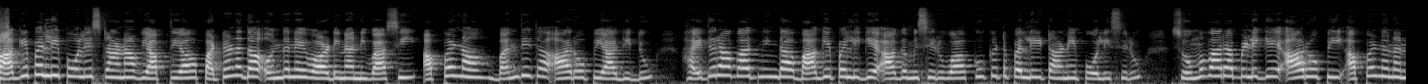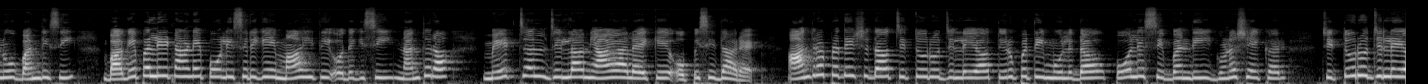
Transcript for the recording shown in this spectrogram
ಬಾಗೇಪಲ್ಲಿ ಪೊಲೀಸ್ ಠಾಣಾ ವ್ಯಾಪ್ತಿಯ ಪಟ್ಟಣದ ಒಂದನೇ ವಾರ್ಡಿನ ನಿವಾಸಿ ಅಪ್ಪಣ್ಣ ಬಂಧಿತ ಆರೋಪಿಯಾಗಿದ್ದು, ಹೈದರಾಬಾದ್ನಿಂದ ಬಾಗೇಪಲ್ಲಿಗೆ ಆಗಮಿಸಿರುವ ಕೂಕಟಪಲ್ಲಿ ಠಾಣೆ ಪೊಲೀಸರು ಸೋಮವಾರ ಬೆಳಿಗ್ಗೆ ಆರೋಪಿ ಅಪ್ಪಣ್ಣನನ್ನು ಬಂಧಿಸಿ, ಬಾಗೇಪಲ್ಲಿ ಠಾಣೆ ಪೊಲೀಸರಿಗೆ ಮಾಹಿತಿ ಒದಗಿಸಿ ನಂತರ ಮೇಡ್ಚಲ್ ಜಿಲ್ಲಾ ನ್ಯಾಯಾಲಯಕ್ಕೆ ಒಪ್ಪಿಸಿದ್ದಾರೆ. ಆಂಧ್ರಪ್ರದೇಶದ ಚಿತ್ತೂರು ಜಿಲ್ಲೆಯ ತಿರುಪತಿ ಮೂಲದ ಪೊಲೀಸ್ ಸಿಬ್ಬಂದಿ ಗುಣಶೇಖರ್ ಚಿತ್ತೂರು ಜಿಲ್ಲೆಯ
